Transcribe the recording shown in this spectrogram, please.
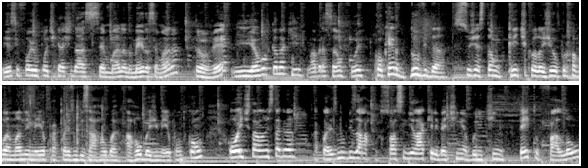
Esse foi o podcast da semana, no meio da semana. Tu vê? E eu vou ficando aqui. Um abração, fui. Qualquer dúvida, sugestão, crítica elogio, por favor, manda um e-mail para aquarismobizarro.gmail.com ou a gente tá lá no Instagram, Aquarismo Bizarro. Só seguir lá aquele Betinha bonitinho feito. Falou!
